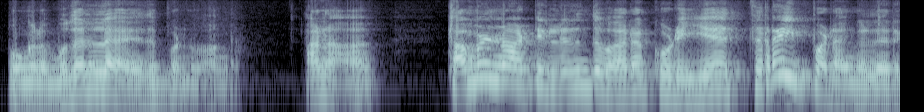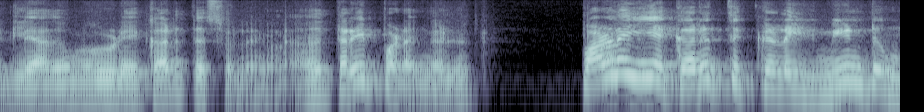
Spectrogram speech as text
உங்களை முதல்ல இது பண்ணுவாங்க. ஆனால் தமிழ்நாட்டிலிருந்து வரக்கூடிய திரைப்படங்கள் இருக்கு இல்லையா? அது உங்களுடைய கருத்தை சொல்லுங்களேன். அந்த திரைப்படங்கள் பழைய கருத்துக்களை மீண்டும்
